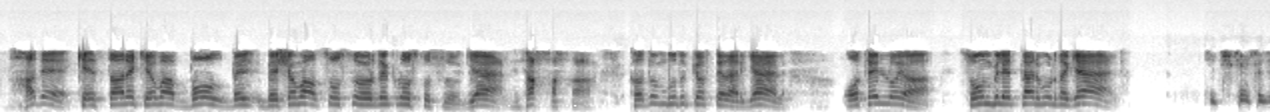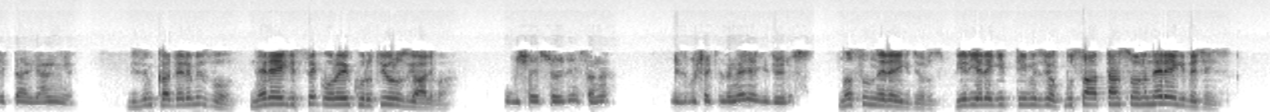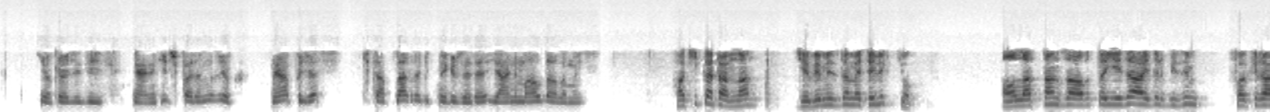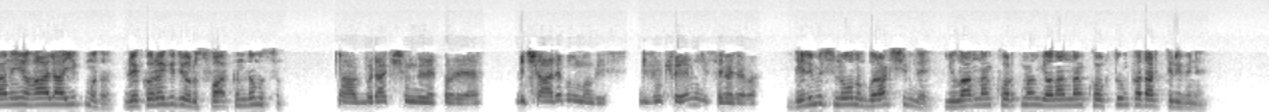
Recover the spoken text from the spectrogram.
Hadi kestane kebap, bol, be beşamel soslu ördek rostosu. Gel. Ha ha ha. Kadın budu köfteler gel. Otello'ya. Son biletler burada gel. Hiç kimsecikler gelmiyor. Bizim kaderimiz bu. Nereye gitsek orayı kurutuyoruz galiba. Bir şey söyleyeyim sana. Biz bu şekilde nereye gidiyoruz? Nasıl nereye gidiyoruz? Bir yere gittiğimiz yok. Bu saatten sonra nereye gideceğiz? Yok öyle değil. Yani hiç paramız yok. Ne yapacağız? Kitaplar da bitmek üzere. Yani mal da alamayız. Hakikaten lan cebimizde metelik yok. Allah'tan zabıta 7 aydır bizim fakirhaneyi hala yıkmadı. Rekora gidiyoruz farkında mısın? Abi bırak şimdi rekoru ya. Bir çare bulmalıyız. Bizim köye mi gitsek acaba? Deli misin oğlum bırak şimdi. Yılandan korkmam yalandan korktuğum kadar tribini.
